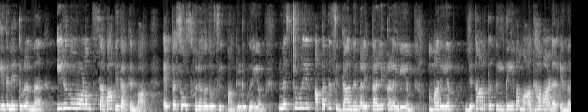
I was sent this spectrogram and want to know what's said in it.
ഇതിനെ തുടർന്ന് ഇരുന്നൂറോളം സഭാപിതാക്കന്മാർ എഫസോസ് ഫുനഹദോസിൽ പങ്കെടുക്കുകയും നെസ്റ്റോറിയൻ അബദ്ധ സിദ്ധാന്തങ്ങളെ തള്ളിക്കളയുകയും മറിയം യഥാർത്ഥത്തിൽ ദൈവമാതാവാണ് എന്ന്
